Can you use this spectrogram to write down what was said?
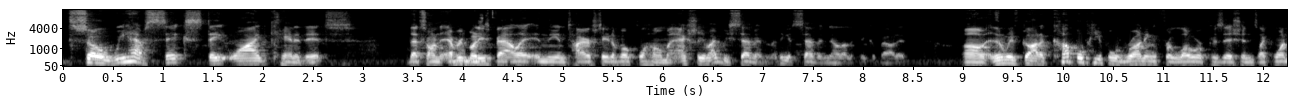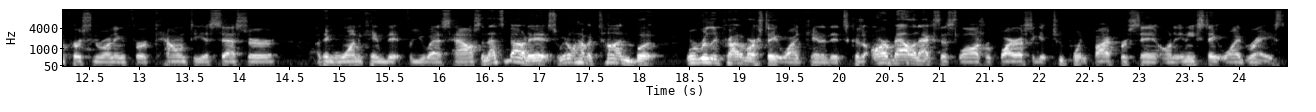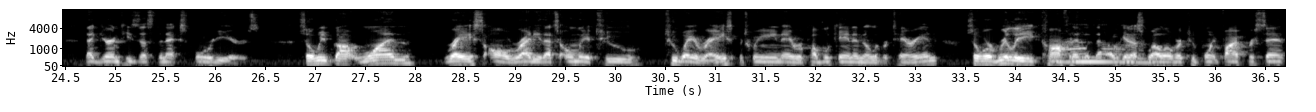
So we have six statewide candidates. That's on everybody's ballot in the entire state of Oklahoma. Actually, it might be seven. I think it's seven now that I think about it. Um, and then we've got a couple people running for lower positions, like one person running for county assessor. I think one candidate for U.S. House, and that's about it. So we don't have a ton, but we're really proud of our statewide candidates because our ballot access laws require us to get 2.5% on any statewide race. That guarantees us the next four years. So we've got one race already that's only a two two way race between a Republican and a Libertarian. So we're really confident that that will get us well over 2.5%.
